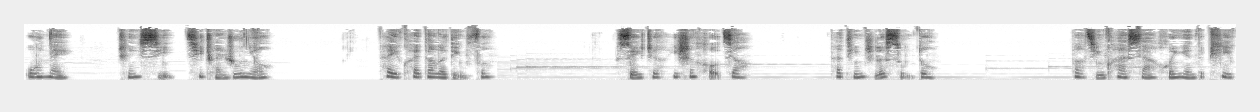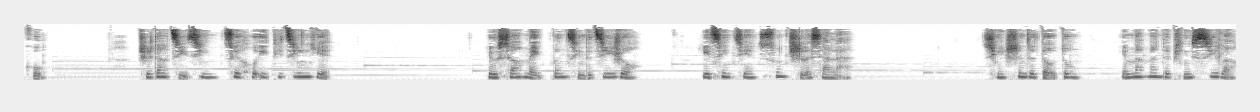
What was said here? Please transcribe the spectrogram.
屋内，陈喜气喘如牛，他也快到了顶峰。随着一声吼叫，他停止了耸动，抱紧胯下浑圆的屁股，直到挤进最后一滴精液。刘小美绷紧的肌肉也渐渐松弛了下来，全身的抖动也慢慢的平息了。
